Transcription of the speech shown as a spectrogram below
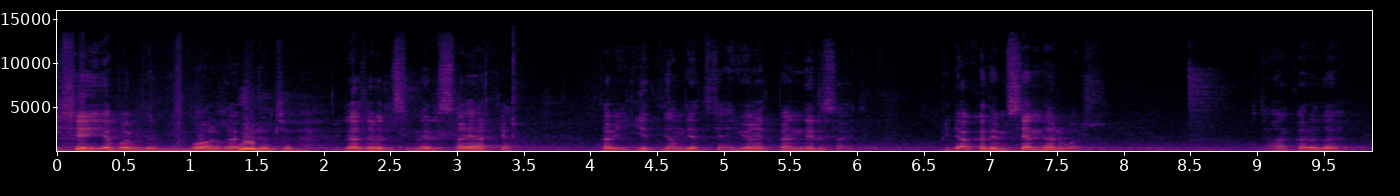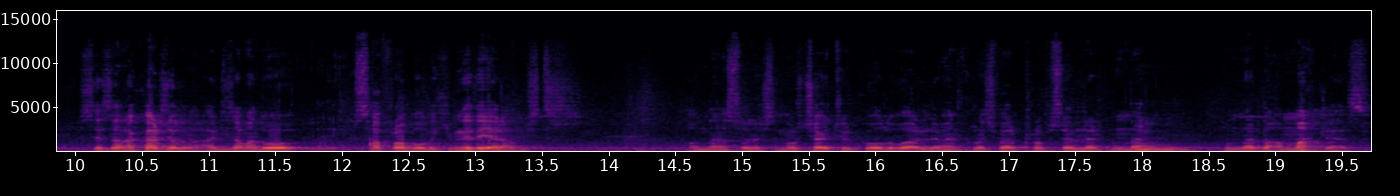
Bir şey yapabilir miyim bu arada? Buyurun tabii. Biraz evvel isimleri sayarken tabii yanında yatırken yönetmenleri saydık. Bir de akademisyenler var. İşte Ankara'da Sezar Akarcalı var. Aynı zamanda o Safranbolu ekiminde de yer almıştır. Ondan sonra işte Nurçay Türkoğlu var, Levent Kılıç var, profesörler bunlar. Bunları da anmak lazım.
